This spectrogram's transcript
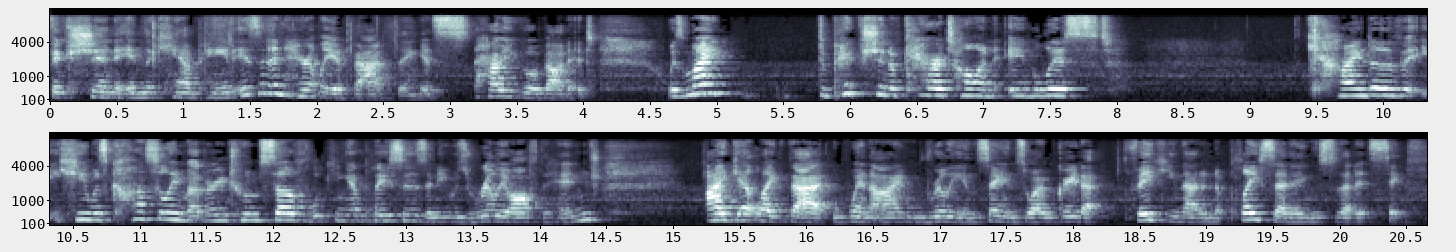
fiction in the campaign isn't inherently a bad thing. It's how you go about it. Was my depiction of Keraton ableist? Kind of. He was constantly muttering to himself, looking at places, and he was really off the hinge. I get like that when I'm really insane, so I'm great at faking that in a play setting so that it's safe.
